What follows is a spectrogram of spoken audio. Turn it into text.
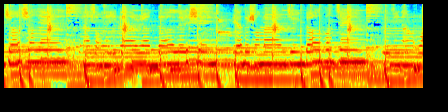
着森林，踏上了一个人的旅行，沿途上南京的风景，古井昙花，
